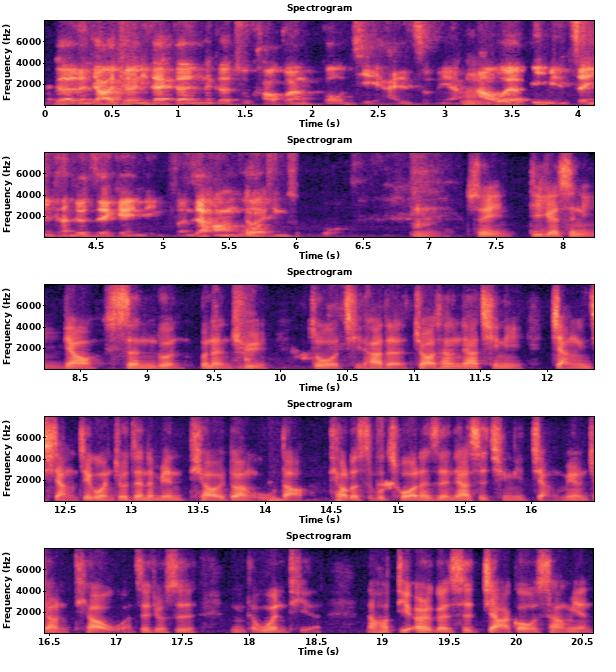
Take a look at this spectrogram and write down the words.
那个人家会觉得你在跟那个主考官勾结还是怎么样，嗯、然后为了避免争议，可能就直接给你零分。这好像我有听说过。嗯，所以第一个是你一定要申论，不能去。做其他的，就好像人家请你讲一讲，结果你就在那边跳一段舞蹈，跳的是不错，但是人家是请你讲，没有叫你跳舞，这就是你的问题了。然后第二个是架构上面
